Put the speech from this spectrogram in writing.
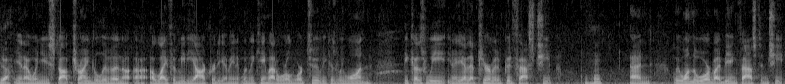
Yeah. You know, when you stop trying to live in a, a life of mediocrity. I mean, when we came out of World War II, because we won, because we, you know, you have that pyramid of good, fast, cheap. Mm-hmm. And we won the war by being fast and cheap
